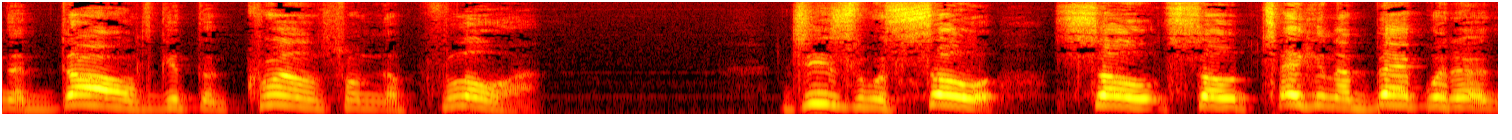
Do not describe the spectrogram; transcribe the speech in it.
the dogs get the crumbs from the floor. Jesus was so, so, so taken aback with her,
